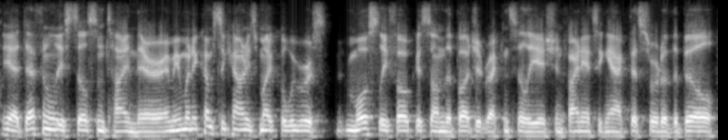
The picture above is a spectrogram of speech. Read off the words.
Yeah, definitely still some time there. I mean, when it comes to counties, Michael, we were mostly focused on the Budget Reconciliation Financing Act. That's sort of the bill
